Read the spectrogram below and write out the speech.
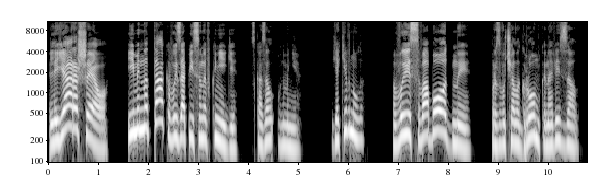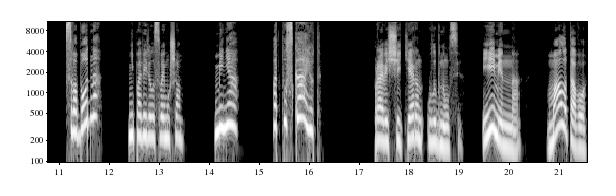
«Лияра Шео, именно так вы записаны в книге», — сказал он мне. Я кивнула. «Вы свободны!» — прозвучало громко на весь зал. «Свободно?» — не поверила своим ушам. «Меня отпускают!» Правящий Керан улыбнулся. «Именно! Мало того,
